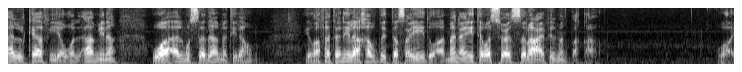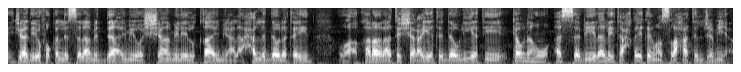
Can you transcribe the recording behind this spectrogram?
الكافية والآمنة والمستدامة لهم. إضافة إلى خفض التصعيد ومنع توسع الصراع في المنطقة. وإيجاد أفق للسلام الدائم والشامل القائم على حل الدولتين وقرارات الشرعية الدولية كونه السبيل لتحقيق مصلحة الجميع.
